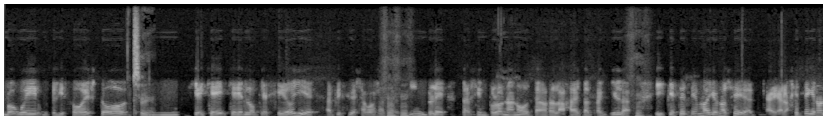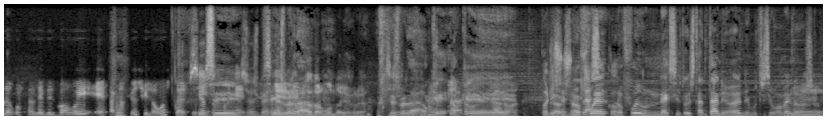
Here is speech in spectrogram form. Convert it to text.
Bowie utilizó esto, Sí. mm, que, que, que es lo que se oye al principio esa cosa tan simple, tan simplona, ¿no? Tan relajada y tan tranquila. Y que este tema, yo no sé, a, a la gente que no le gusta David Bowie, esta canción sí le gusta. es Sí, Sí, eso es sí, verdad. es Sí, verdad. a todo el mundo, yo creo. Sí, es verdad, aunque, Claro, aunque claro. Por eso no, es un no fue, clásico. no fue un éxito instantáneo, ¿eh? ni muchísimo menos. Ujú.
